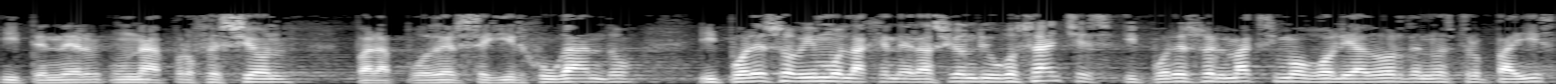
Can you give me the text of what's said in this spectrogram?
y tener una profesión para poder seguir jugando. Y por eso vimos la generación de Hugo Sánchez y por eso el máximo goleador de nuestro país,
